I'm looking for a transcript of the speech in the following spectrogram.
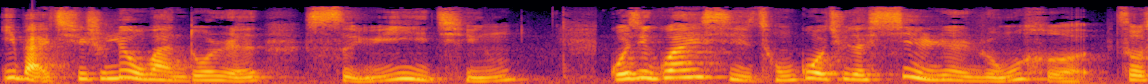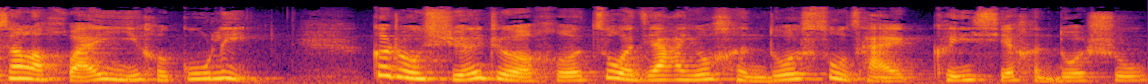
，176万多人死于疫情，国际关系从过去的信任融合走向了怀疑和孤立。各种学者和作家有很多素材可以写很多书。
